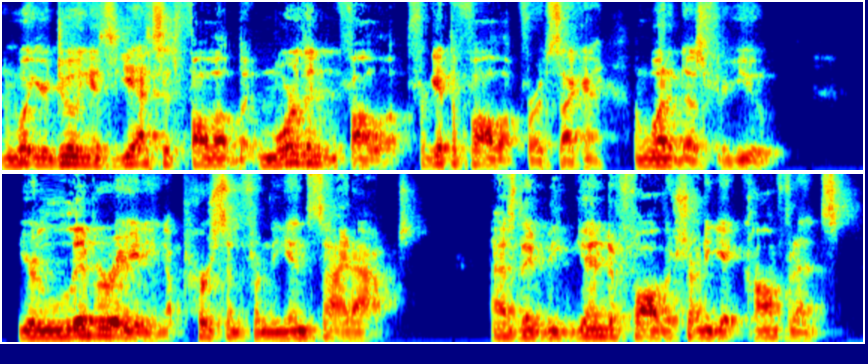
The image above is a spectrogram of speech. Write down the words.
And what you're doing is, yes, it's follow up, but more than follow up. Forget the follow up for a second and what it does for you. You're liberating a person from the inside out. As they begin to fall, they're starting to get confidence.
